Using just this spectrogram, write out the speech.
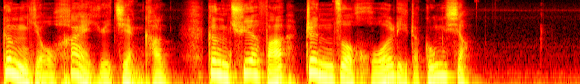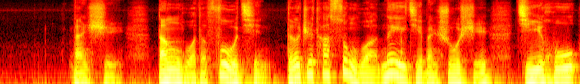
更有害于健康，更缺乏振作活力的功效。但是，当我的父亲得知他送我那几本书时，几乎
